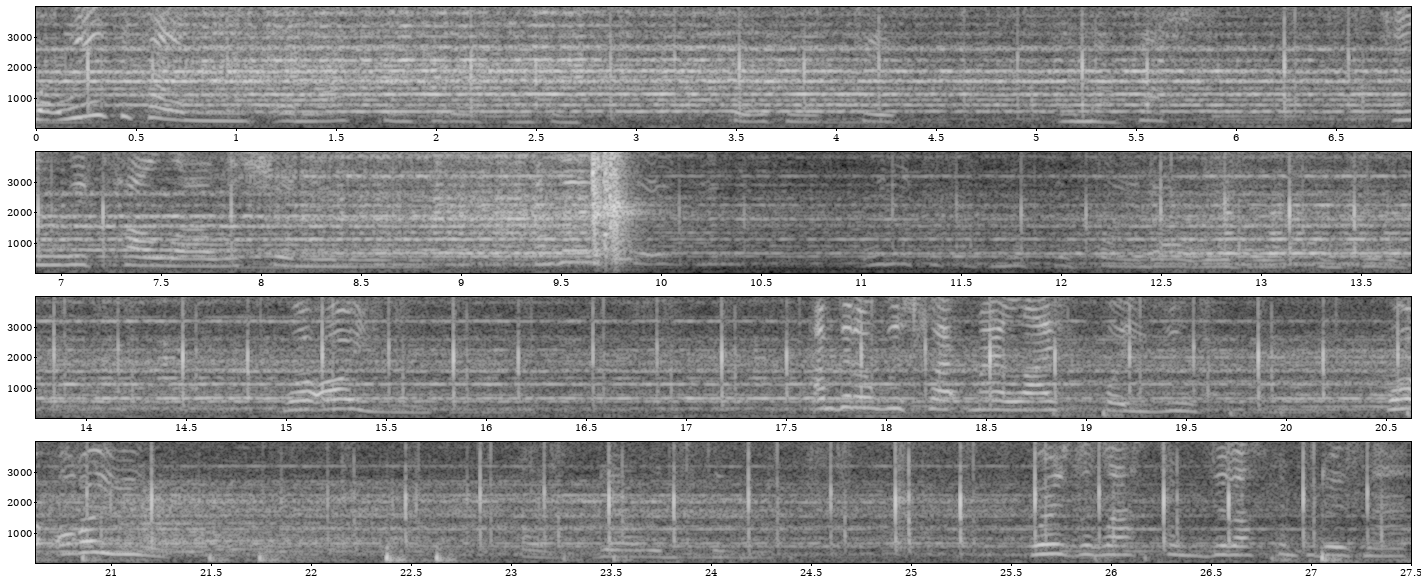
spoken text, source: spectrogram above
But we need to find a, a last computer or something so we can escape. Oh my gosh. Can we call uh, what's your name? I'm gonna save. We need to, find out where's the last computer. Where are you? I'm gonna wish like my life for you. Are you? Oh, they already saved you. Where's the last com- the last computer is not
